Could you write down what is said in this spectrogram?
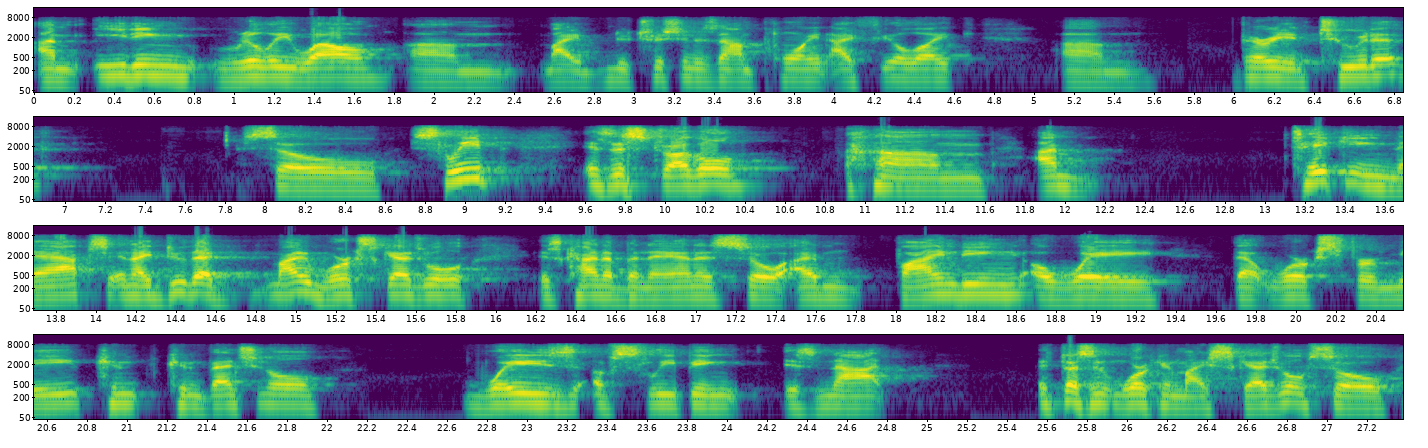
I'm eating really well. Um, my nutrition is on point. I feel like um, very intuitive. So, sleep is a struggle. Um, I'm taking naps and I do that. My work schedule is kind of bananas. So I'm finding a way that works for me. Con- conventional ways of sleeping is not, it doesn't work in my schedule. So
